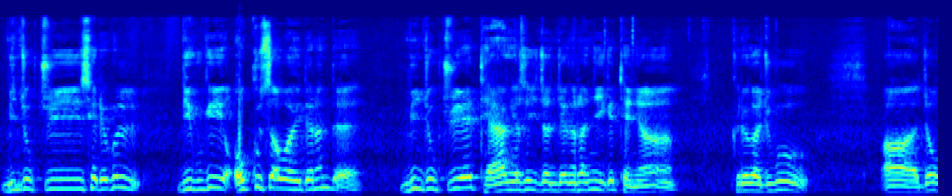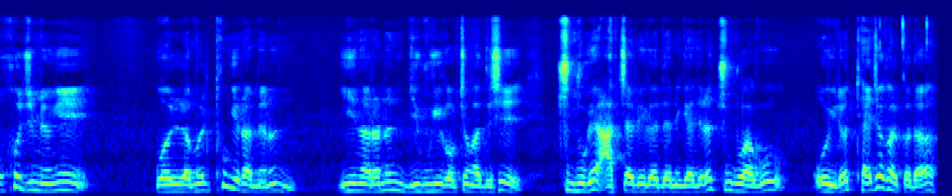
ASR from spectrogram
민족주의 세력을 미국이 얻고 싸워야 되는데 민족주의에 대항해서 이 전쟁을 하니 이게 되냐. 그래가지고 아 저 호지명이 월남을 통일하면은 이 나라는 미국이 걱정하듯이 중국의 앞잡이가 되는 게 아니라 중국하고 오히려 대적할 거다.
